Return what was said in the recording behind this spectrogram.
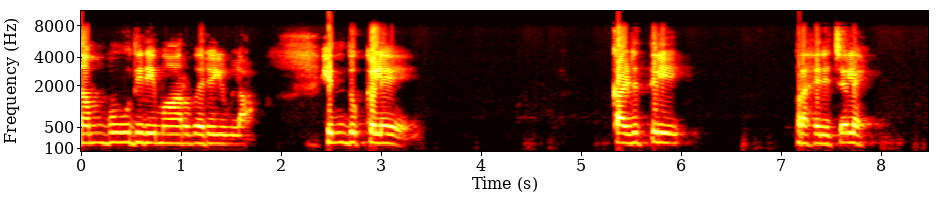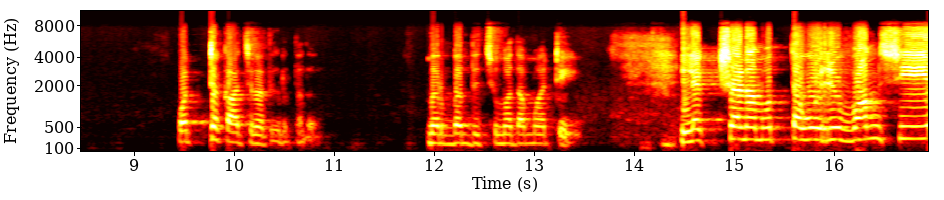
നമ്പൂതിരിമാർ വരെയുള്ള ഹിന്ദുക്കളെ കഴുത്തിൽ പ്രഹരിച്ചല്ലേ? ഒറ്റ കാച്ചിന തീർത്തത്. നിർബന്ധിച്ചു മതം മാറ്റി. ലക്ഷണമൊത്ത ഒരു വംശീയ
